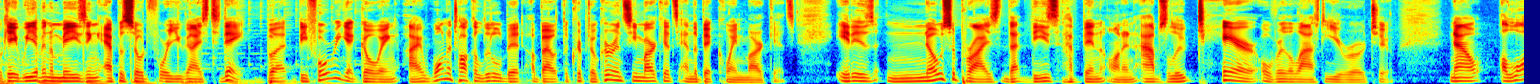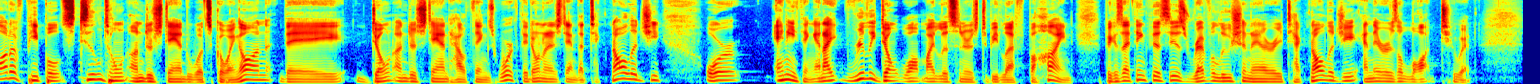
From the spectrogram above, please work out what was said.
Okay, we have an amazing episode for you guys today. But before we get going, I want to talk a little bit about the cryptocurrency markets and the Bitcoin markets. It is no surprise that these have been on an absolute tear over the last year or two. Now, a lot of people still don't understand what's going on. They don't understand how things work. They don't understand the technology or anything. And I really don't want my listeners to be left behind because I think this is revolutionary technology and there is a lot to it.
